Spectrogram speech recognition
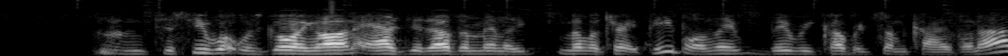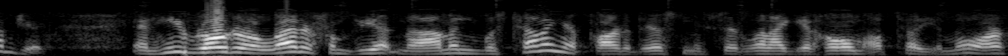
to see what was going on, as did other mili- military people, and they, they recovered some kind of an object. And he wrote her a letter from Vietnam and was telling her part of this, and he said, When I get home, I'll tell you more.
